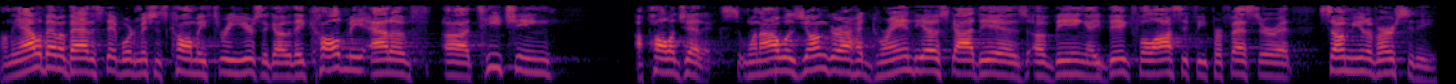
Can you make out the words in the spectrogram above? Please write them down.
On the Alabama Baptist State Board of Missions called me three years ago. They called me out of uh, teaching apologetics. When I was younger, I had grandiose ideas of being a big philosophy professor at some university.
